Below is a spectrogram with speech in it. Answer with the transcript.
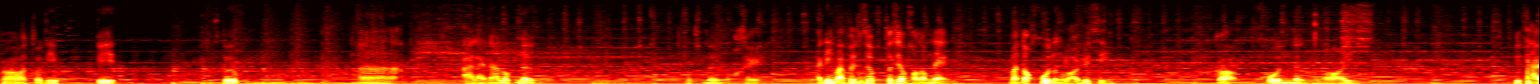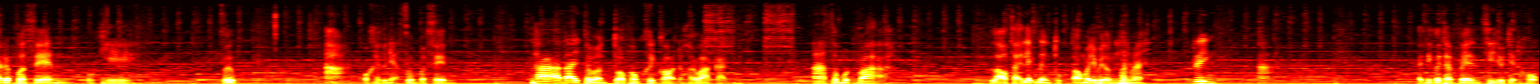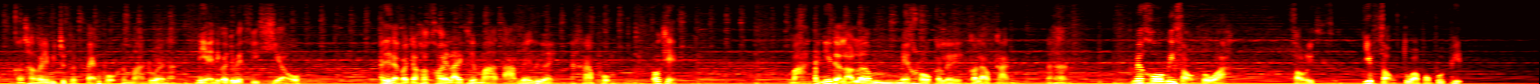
ก็ตัวนี้ปิดปุ๊บอ่าอะไรนะลบหนึ่งลบหนึ่งโอเค อันนี้บัตรเป็นตัวเชื่อมของตำแหน่ง มันต้องคูณหนึ่งร้อยด้วยสิ ก็คูณหนึ่งร้อยปิดท้ายด้วยเปอร์เซ็นต์โอเคปึ๊บอ่าโอเคตัวเนี้ยศูนย์เปอร์เซ็นต์ถ้าได้จำนวนตัวเพิ่มขึ้นก็เดี๋ยวค่อยว่ากัน อ่าสมมุติว่า เราใส่เลขหนึ่งถูกต้องมันจะเป็นตรงนี้ใช่ไหมริงอ่าอันนี้ก็จะเป็น 4.76 ข้างๆก็จะมีจุดแปลกๆโผล่ขึ้นมาด้วยนะ นี่อันนี้ก็จะเป็นสีเขียว อันนี้แหละก็จะค่อยๆไล่ขึ้นมาตามเรื่อยๆนะครับผม โอเค มาทีนี้เดี๋ยวเราเริ่มเมโครกันเลยก็แล้วกันนะฮะ เมโครมี 2 ตัว2หรือ22 ตัวผมพูดผิด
